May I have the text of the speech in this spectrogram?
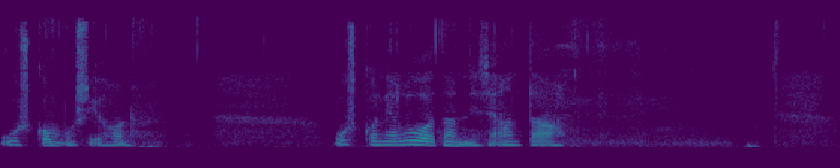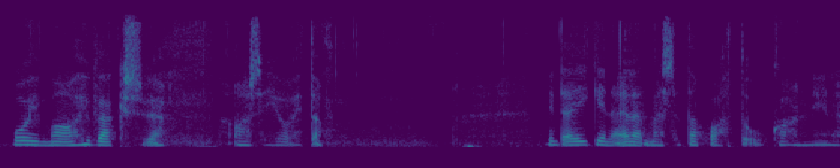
uskomus, johon uskon ja luotan, niin se antaa voimaa hyväksyä asioita. Mitä ikinä elämässä tapahtuukaan, niin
